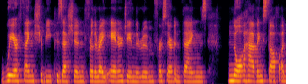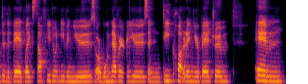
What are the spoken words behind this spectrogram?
where things should be positioned for the right energy in the room for certain things, not having stuff under the bed like stuff you don't even use or will never use, and decluttering your bedroom. Um,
